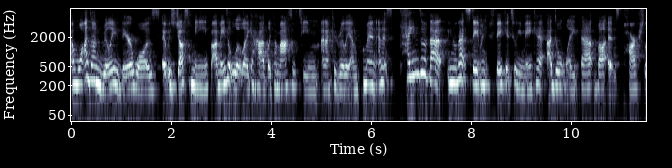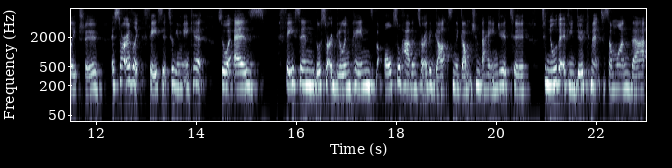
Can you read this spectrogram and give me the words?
And what I done really there was it was just me, but I made it look like I had like a massive team and I could really implement. And it's kind of that, you know, that statement, fake it till you make it. I don't like that, but it's partially true. It's sort of like face it till you make it. So it is facing those sort of growing pains, but also having sort of the guts and the gumption behind you to to know that if you do commit to someone that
